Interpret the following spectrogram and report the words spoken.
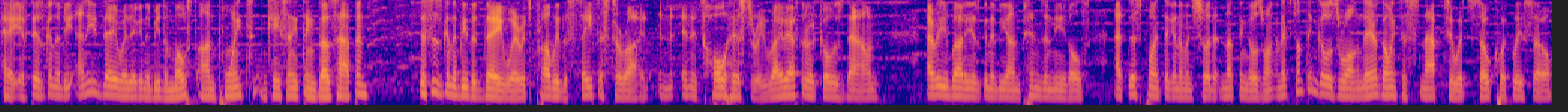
hey, if there's going to be any day where they're going to be the most on point in case anything does happen, this is going to be the day where it's probably the safest to ride in in its whole history. Right after it goes down, everybody is going to be on pins and needles. At this point, they're going to ensure that nothing goes wrong. And if something goes wrong, they're going to snap to it so quickly. So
